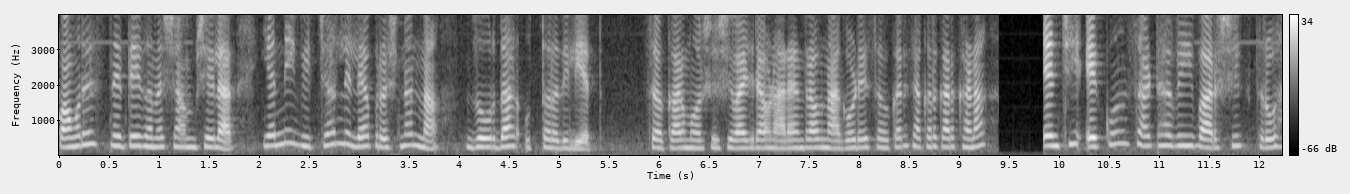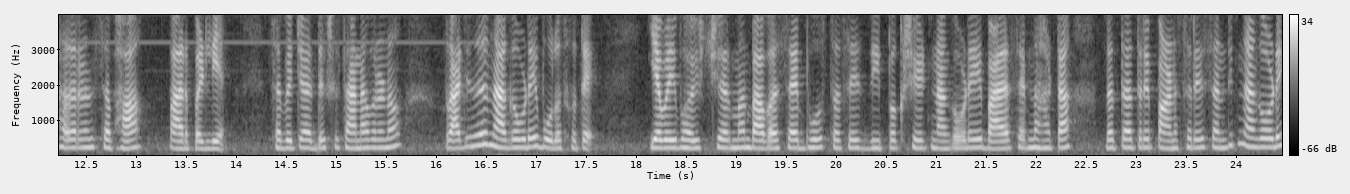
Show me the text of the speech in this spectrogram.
काँग्रेस नेते घनश्याम शेलार यांनी विचारलेल्या प्रश्नांना जोरदार उत्तरं दिली आहेत. सहकार महर्षी शिवाजीराव नारायणराव नागोडे सहकारी साखर कारखाना यांची एकोणसाठावी वार्षिक सर्वसाधारण सभा पार पडली आहे. सभेच्या अध्यक्षस्थानावरनं राजेंद्र नागवडे बोलत होते. यावेळी व्हाईस चेअरमन बाबासाहेब भोस तसेच दीपक शेठ नागवडे बाळासाहेब नहाटा दत्तात्रय पाणसरे संदीप नागवडे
